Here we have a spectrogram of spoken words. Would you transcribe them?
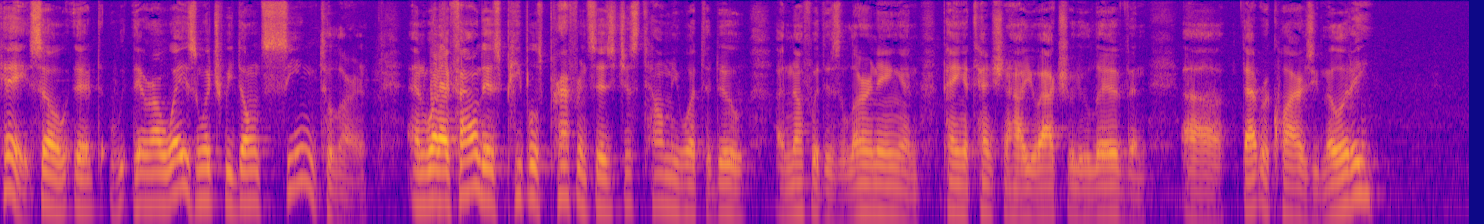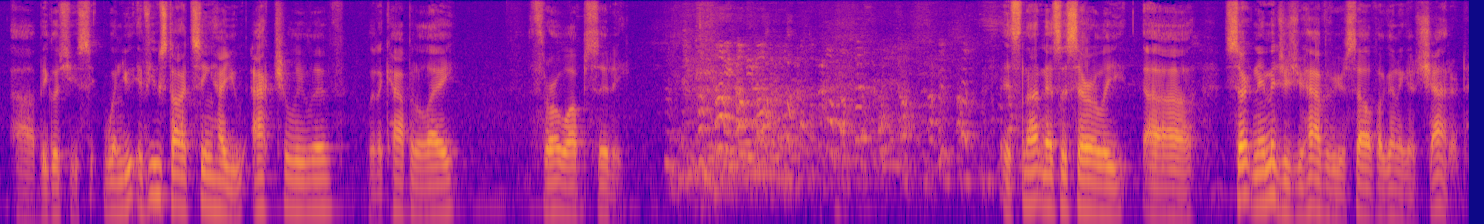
Okay, so there are ways in which we don't seem to learn. And what I found is people's preferences just tell me what to do. Enough with this learning and paying attention to how you actually live. And uh, that requires humility. Uh, because you see, when you, if you start seeing how you actually live with a capital A, throw up city. it's not necessarily uh, certain images you have of yourself are going to get shattered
